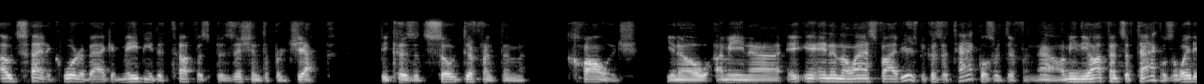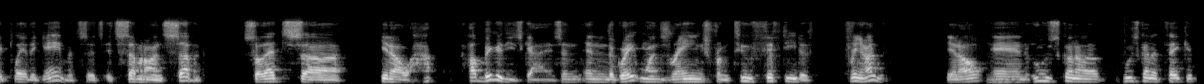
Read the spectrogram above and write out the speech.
outside of quarterback. It may be the toughest position to project because it's so different than college. You know, I mean, uh, and in the last five years, because the tackles are different now. I mean, the offensive tackles, the way they play the game, it's it's, it's seven on seven. So that's uh, you know, how, how big are these guys? And and the great ones range from two fifty to three hundred. You know, and who's gonna who's gonna take it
